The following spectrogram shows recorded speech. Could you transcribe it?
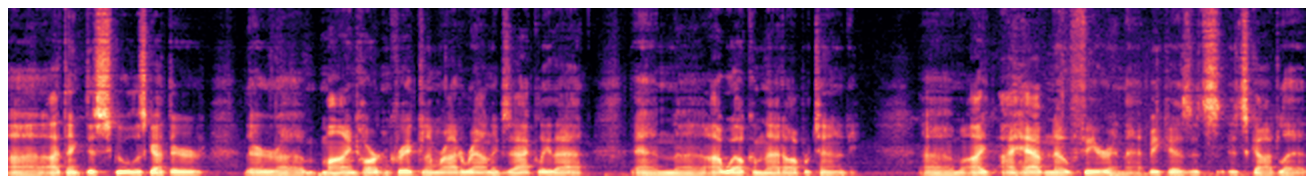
Uh, I think this school has got their their uh, mind, heart, and curriculum right around exactly that, and uh, I welcome that opportunity. Um, I, I have no fear in that because it's it's God led.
